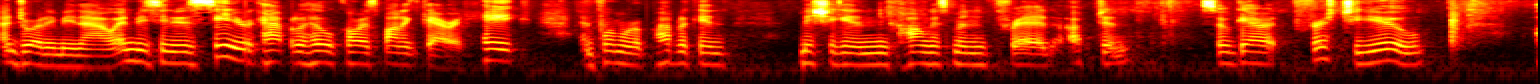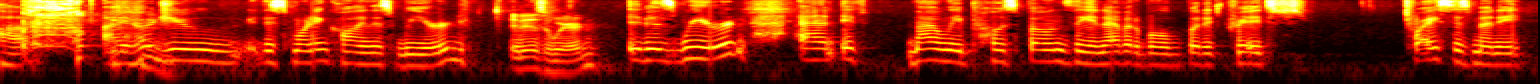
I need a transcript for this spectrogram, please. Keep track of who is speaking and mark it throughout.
Speaker 1: And joining me now, NBC News senior Capitol Hill correspondent Garrett Haake and former Republican Michigan Congressman Fred Upton. So, Garrett, first to you. Uh, I heard you this morning calling this weird.
Speaker 2: It is weird.
Speaker 1: It is weird. And it not only postpones the inevitable, but it creates twice as many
